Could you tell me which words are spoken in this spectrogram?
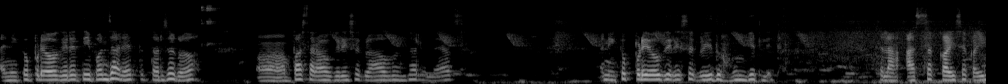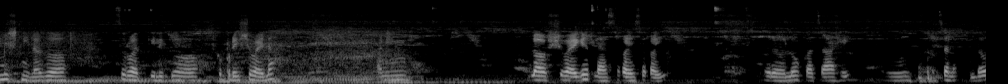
आणि कपडे वगैरे ते पण झालेत. तर सगळं पसारा वगैरे सगळं आवरून झालेलं आहे आज. आणि कपडे वगैरे सगळे धुवून घेतलेत. चला आज सकाळी सकाळी मिशनीला ग सुरुवात केली कपडे शिवायला. आणि ब्लाऊज शिवाय घेतला सकाळी सकाळी. तर लोकाचं आहे. चला म्हटलं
